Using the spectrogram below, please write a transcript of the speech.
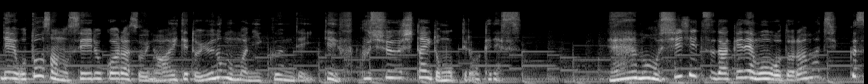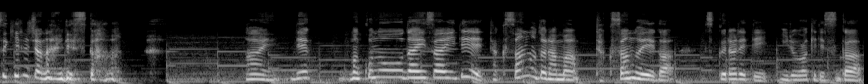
で、お父さんの勢力争いの相手というのもま憎んでいて、復讐したいと思ってるわけです。え、もう史実だけでもドラマチックすぎるじゃないですか。はい。で、まあ、この題材でたくさんのドラマ、たくさんの映画作られているわけですが、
